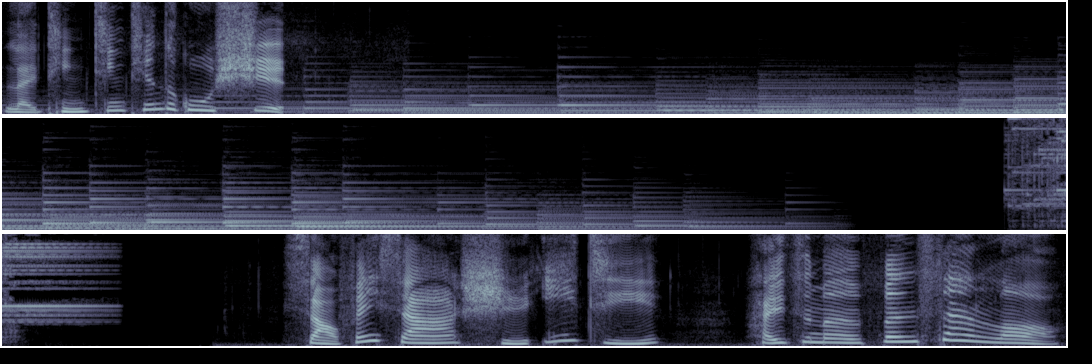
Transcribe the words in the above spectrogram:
来听今天的故事。小飞侠十一集，孩子们分散了。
